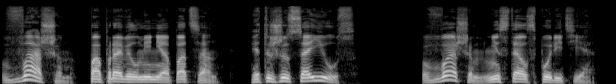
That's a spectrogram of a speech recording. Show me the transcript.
«В вашем», — поправил меня пацан. «Это же союз». «В вашем», — не стал спорить я.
